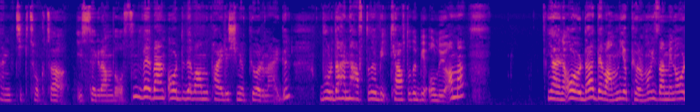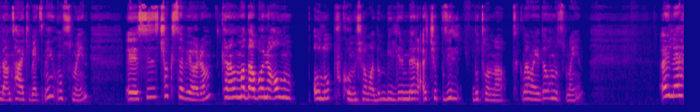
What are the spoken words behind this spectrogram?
Hani TikTok'ta, Instagram'da olsun ve ben orada devamlı paylaşım yapıyorum her gün. Burada hani haftada bir, iki haftada bir oluyor ama yani orada devamlı yapıyorum. O yüzden beni oradan takip etmeyi unutmayın. Ee, sizi çok seviyorum. Kanalıma da abone olun, olup konuşamadım. Bildirimleri açıp zil butonuna tıklamayı da unutmayın. Öyle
